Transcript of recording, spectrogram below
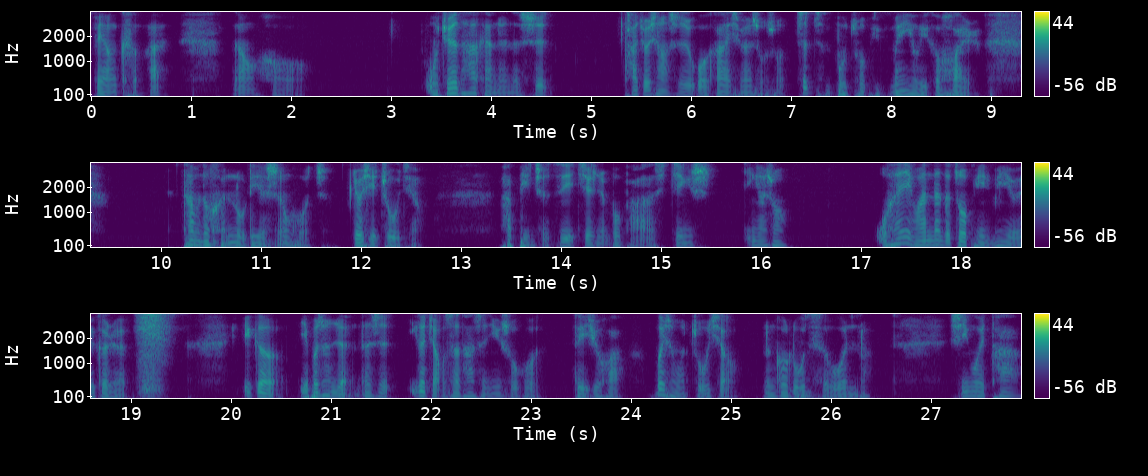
非常可爱。然后，我觉得他感人的是。他就像是我刚才前面所说，这整部作品没有一个坏人，他们都很努力的生活着。尤其主角，他凭着自己坚韧不拔的精神，应该说，我很喜欢那个作品里面有一个人，一个也不算人，但是一个角色，他曾经说过的一句话：为什么主角能够如此温暖？是因为他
